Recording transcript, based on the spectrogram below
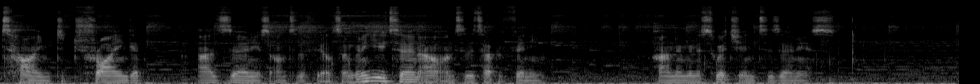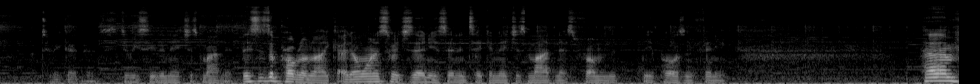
time to try and get Xerneas onto the field. So I'm going to U-turn out onto the Tapu Fini. And I'm going to switch into Xerneas we get this? Do we see the Nature's Madness? This is a problem, like, I don't want to switch Xerneas in and take a Nature's Madness from the, the opposing Fini. Um,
